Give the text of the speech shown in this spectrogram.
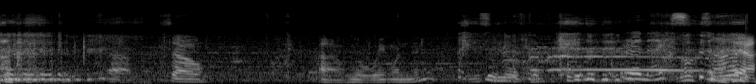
Uh, so uh, we'll wait one minute. Relax. Yeah.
